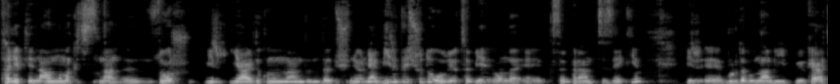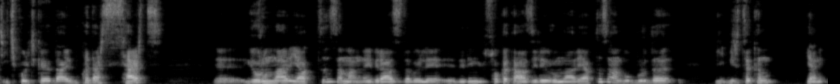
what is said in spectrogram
taleplerini anlamak açısından zor bir yerde konumlandığını da düşünüyorum. Yani biri de şu da oluyor tabii. Onu da kısa bir parantez ekleyeyim. Bir burada bulunan bir büyükelçi iç politikaya dair bu kadar sert yorumlar yaptığı zaman ve biraz da böyle e, dediğim gibi sokak ağzıyla yorumlar yaptığı zaman bu burada bir, bir takım yani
